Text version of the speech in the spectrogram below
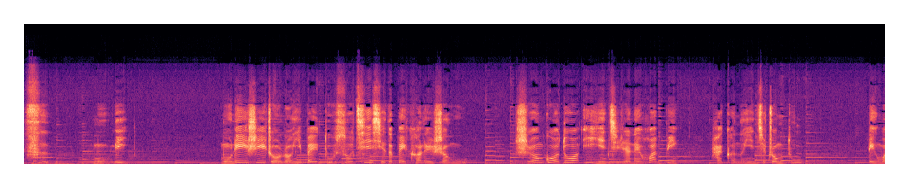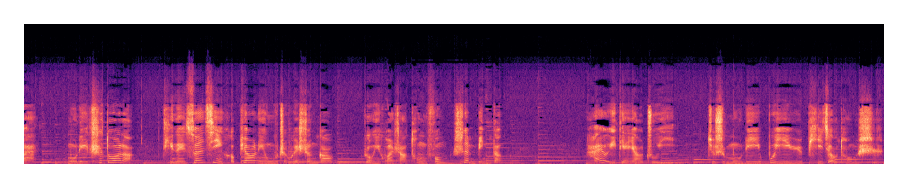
四、牡蛎。牡蛎是一种容易被毒素侵袭的贝壳类生物，食用过多易引起人类患病，还可能引起中毒。另外，牡蛎吃多了，体内酸性和嘌呤物质会升高，容易患上痛风、肾病等。还有一点要注意，就是牡蛎不宜与啤酒同食。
